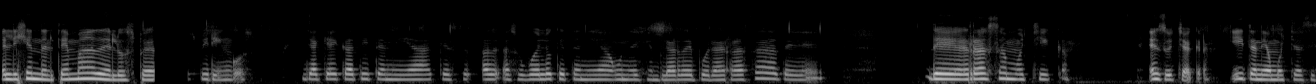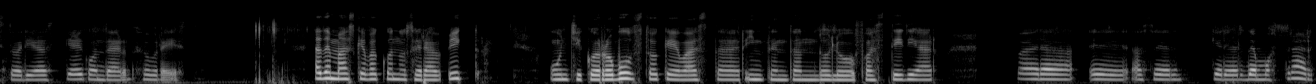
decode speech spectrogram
eligen el tema de los perros viringos, ya que Katy tenía que a, su abuelo que tenía un ejemplar de pura raza de de raza mochica en su chacra y tenía muchas historias que contar sobre esto. Además que va a conocer a Víctor, un chico robusto que va a estar intentándolo fastidiar para eh, hacer querer demostrar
